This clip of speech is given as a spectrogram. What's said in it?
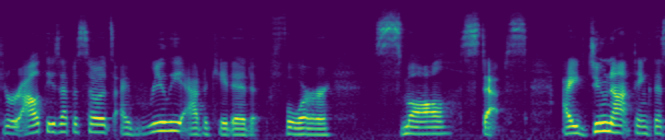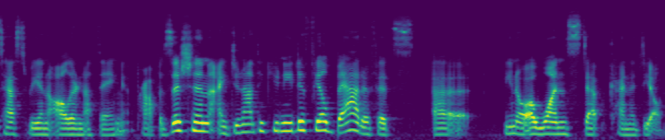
throughout these episodes, I've really advocated for small steps. I do not think this has to be an all or nothing proposition. I do not think you need to feel bad if it's a, you know, a one step kind of deal.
